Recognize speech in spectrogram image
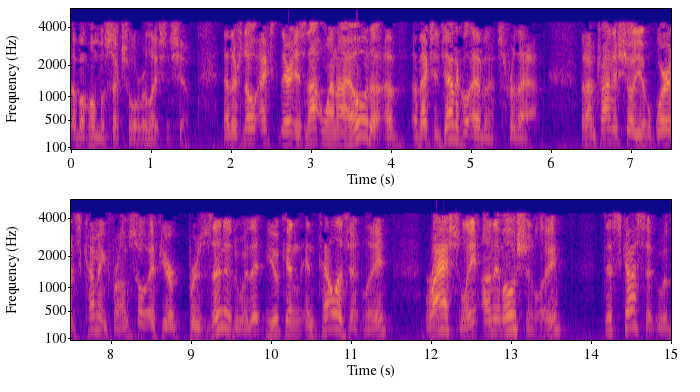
of a homosexual relationship. Now, there's no ex- there is not one iota of, of exegetical evidence for that. But I'm trying to show you where it's coming from, so if you're presented with it, you can intelligently, rationally, unemotionally discuss it with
